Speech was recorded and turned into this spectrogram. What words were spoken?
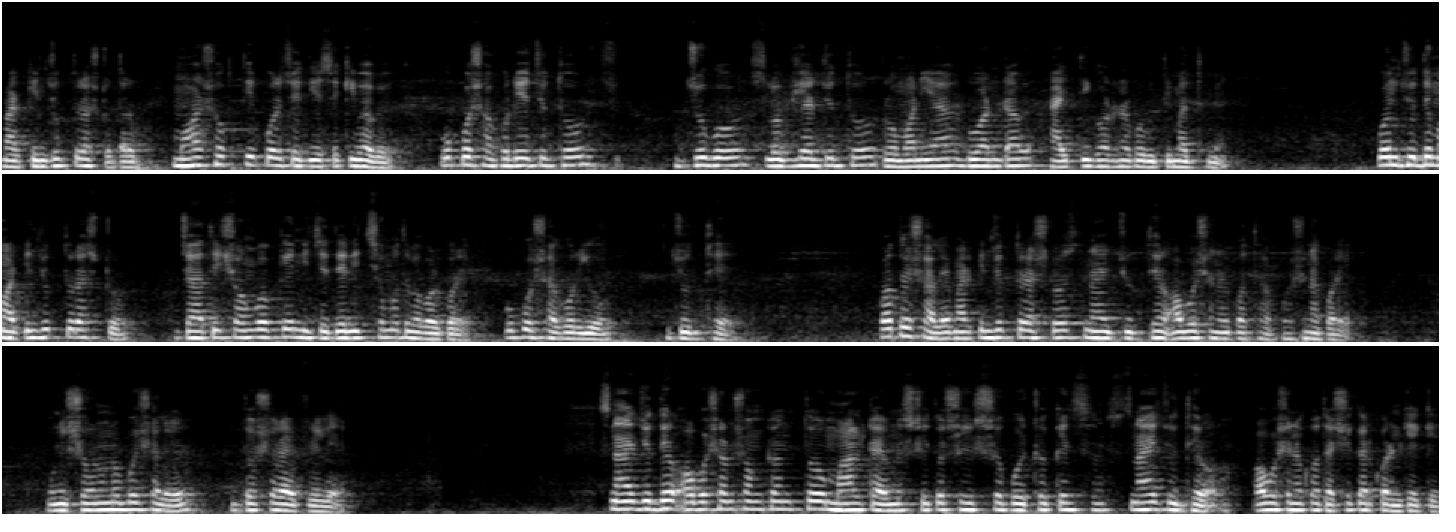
মার্কিন যুক্তরাষ্ট্র তার মহাশক্তির পরিচয় দিয়েছে কীভাবে? উপসাগরীয় যুদ্ধ যুগো স্লোভিয়ার যুদ্ধ, রোমানিয়া, রুয়ান্ডা, হাইতি ঘটনা প্রভৃতির মাধ্যমে। কোন যুদ্ধে মার্কিন যুক্তরাষ্ট্র জাতিসংঘকে নিজেদের ইচ্ছেমতো ব্যবহার করে? উপসাগরীয় যুদ্ধে। কত সালে মার্কিন যুক্তরাষ্ট্র স্নায়ু যুদ্ধের অবসানের কথা ঘোষণা করে, উনিশশো উননব্বই সালের দোসরা এপ্রিলে। স্নায়ুযুদ্ধের অবসান সংক্রান্ত মাল্টায় অনুষ্ঠিত শীর্ষ বৈঠকে স্নায়ুযুদ্ধের অবসানের কথা স্বীকার করেন কে কে?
